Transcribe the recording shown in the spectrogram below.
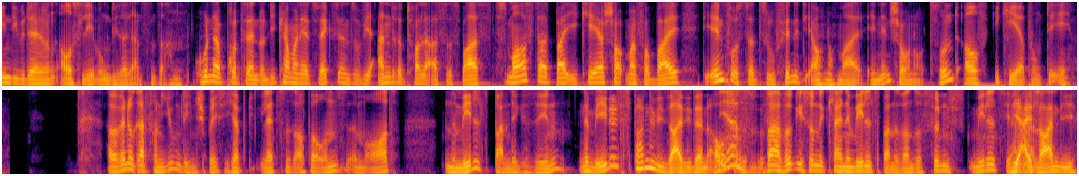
individuellen Auslebung dieser ganzen Sachen. 100 Prozent. Und die kann man jetzt wechseln, sowie andere tolle Accessoires. Small Start bei Ikea, schaut mal vorbei. Die Infos dazu findet ihr auch nochmal in den Shownotes. Und auf ikea.de. Aber wenn du gerade von Jugendlichen sprichst, ich habe letztens auch bei uns im Ort eine Mädelsbande gesehen. Eine Mädelsbande, wie sah die denn aus? ja, das war wirklich so eine kleine Mädelsbande. Es waren so fünf Mädels. Die wie alt waren die?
